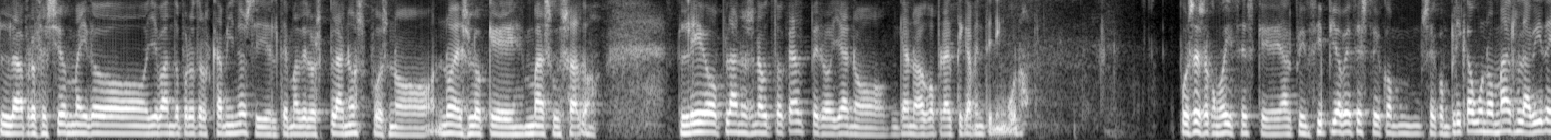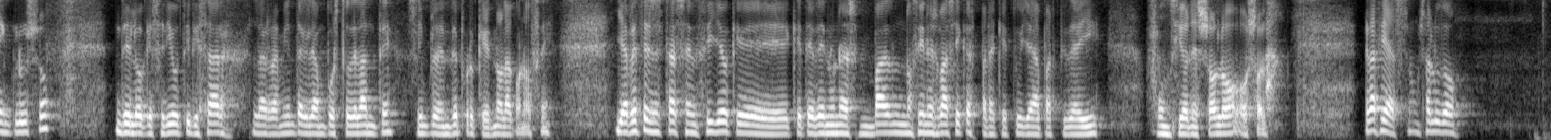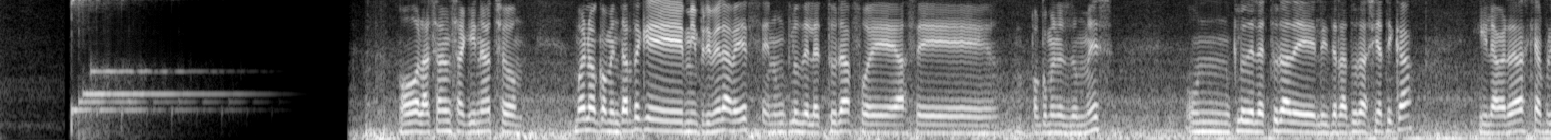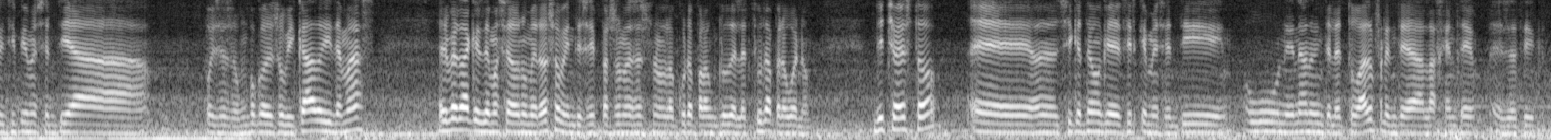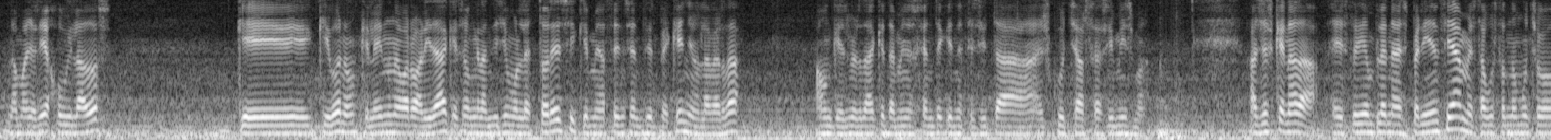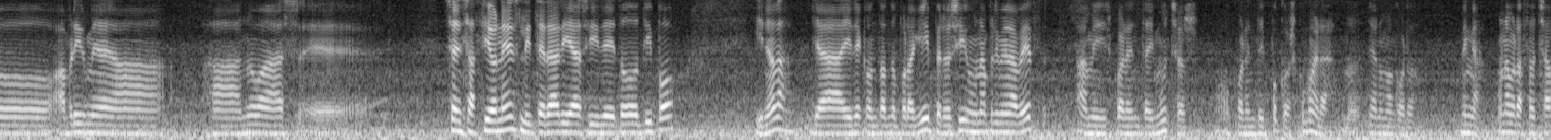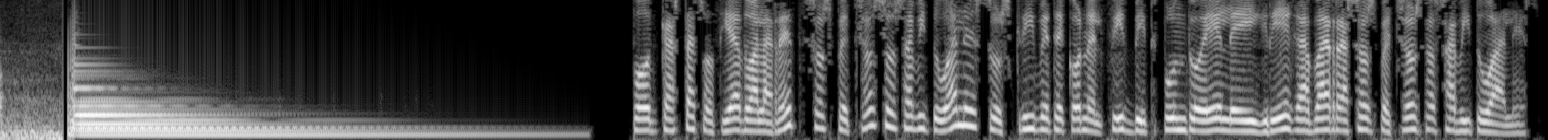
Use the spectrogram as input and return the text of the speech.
la profesión me ha ido llevando por otros caminos y el tema de los planos pues no, no es lo que más he usado. Leo planos en AutoCAD, pero ya no, ya no hago prácticamente ninguno. Pues eso, como dices, que al principio a veces se complica uno más la vida incluso de lo que sería utilizar la herramienta que le han puesto delante simplemente porque no la conoce. Y a veces es tan sencillo que, te den unas nociones básicas para que tú ya a partir de ahí funciones solo o sola. Gracias, un saludo. Hola Sans, aquí Nacho. Bueno, comentarte que mi primera vez en un club de lectura fue hace poco menos de un mes. Un club de lectura de literatura asiática y la verdad es que al principio me sentía pues eso, un poco desubicado y demás. Es verdad que es demasiado numeroso, 26 personas es una locura para un club de lectura, pero bueno, dicho esto, eh, sí que tengo que decir que me sentí un enano intelectual frente a la gente, es decir, la mayoría jubilados, que, bueno, que leen una barbaridad, que son grandísimos lectores y que me hacen sentir pequeño, la verdad. Aunque es verdad que también es gente que necesita escucharse a sí misma. Así es que nada, estoy en plena experiencia, me está gustando mucho abrirme a, nuevas eh, sensaciones literarias y de todo tipo. Y nada, ya iré contando por aquí, pero sí, una primera vez a mis 40 y muchos, o 40 y pocos, ¿cómo era? ya no me acuerdo. Venga, un abrazo, chao. podcast asociado a la red Sospechosos Habituales. Suscríbete con el fitbit.ly barra sospechosos habituales.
